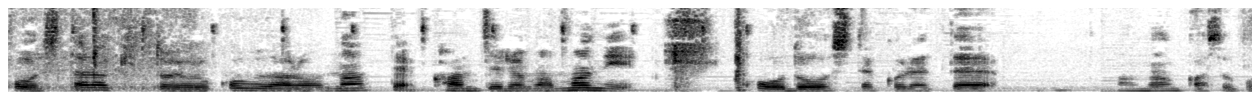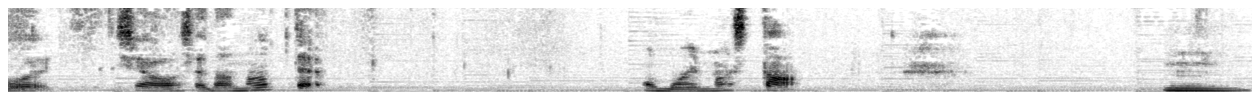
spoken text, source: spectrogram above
こうしたらきっと喜ぶだろうなって感じるままに行動してくれて、あなんかすごい幸せだなって思いました。うん。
